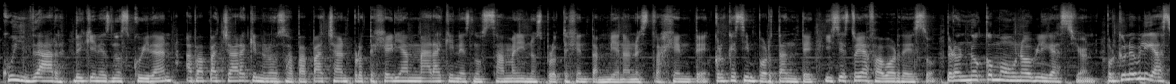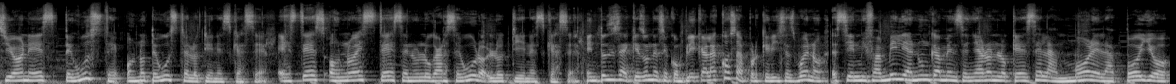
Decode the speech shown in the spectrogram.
cuidar de quienes nos cuidan, apapachar a quienes nos apapachan, proteger y amar a quienes nos aman nos protegen también a nuestra gente. Creo que es importante y sí estoy a favor de eso, pero no como una obligación, porque una obligación es te guste o no te guste lo tienes que hacer. Estés o no estés en un lugar seguro, lo tienes que hacer. Entonces aquí es donde se complica la cosa, porque dices, bueno, si en mi familia nunca me enseñaron lo que es el amor, el apoyo,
